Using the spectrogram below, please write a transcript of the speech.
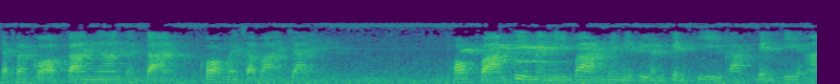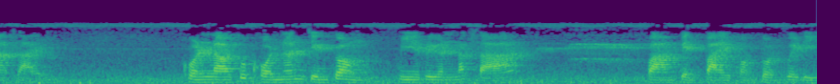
จะประกอบการงานต่างๆ ก็ไม่สบายใจ เพราะความที่ไม่มีบ้านไม่มีเรือนเป็นที่พักเป็นที่อาศัย คนเราทุกคนนั้นจึงต้องมีเรือนรักษา ความเป็นไปของตนไว้ดี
